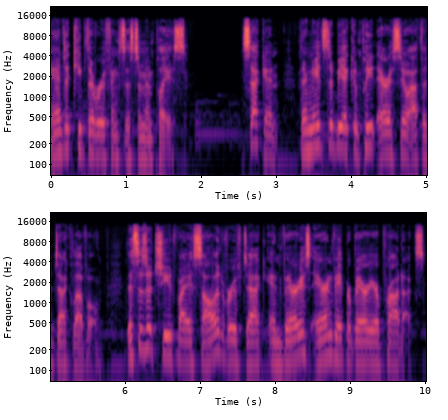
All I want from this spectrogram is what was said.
and to keep the roofing system in place. Second, there needs to be a complete air seal at the deck level. This is achieved by a solid roof deck and various air and vapor barrier products.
